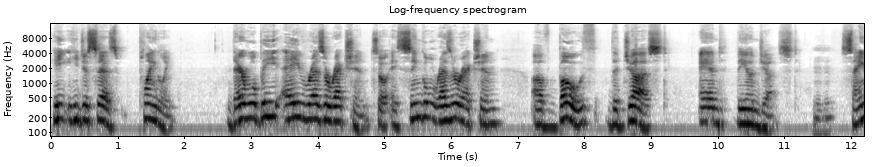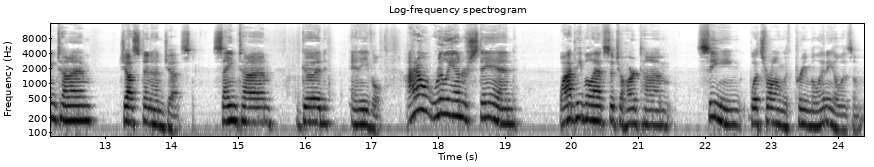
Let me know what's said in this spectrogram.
he, he just says plainly, there will be a resurrection. So a single resurrection of both the just and the unjust. Mhm. Same time, just and unjust. Same time, good and evil. I don't really understand why people have such a hard time seeing what's wrong with premillennialism.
